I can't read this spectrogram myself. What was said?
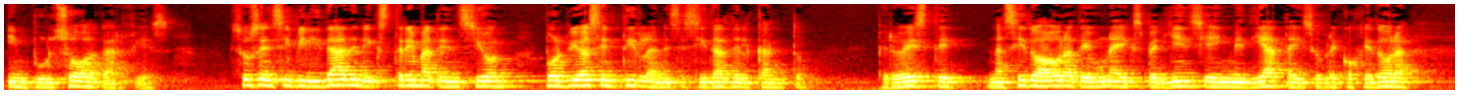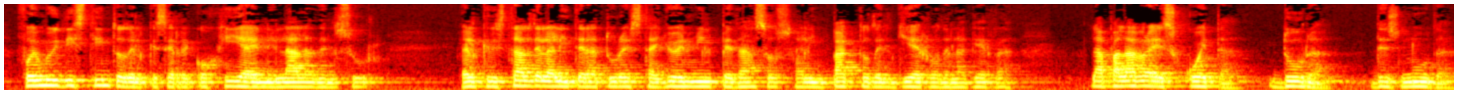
impulsó a Garfias. Su sensibilidad en extrema tensión volvió a sentir la necesidad del canto. Pero este, nacido ahora de una experiencia inmediata y sobrecogedora, fue muy distinto del que se recogía en el ala del sur. El cristal de la literatura estalló en mil pedazos al impacto del hierro de la guerra. La palabra escueta, dura, desnuda,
